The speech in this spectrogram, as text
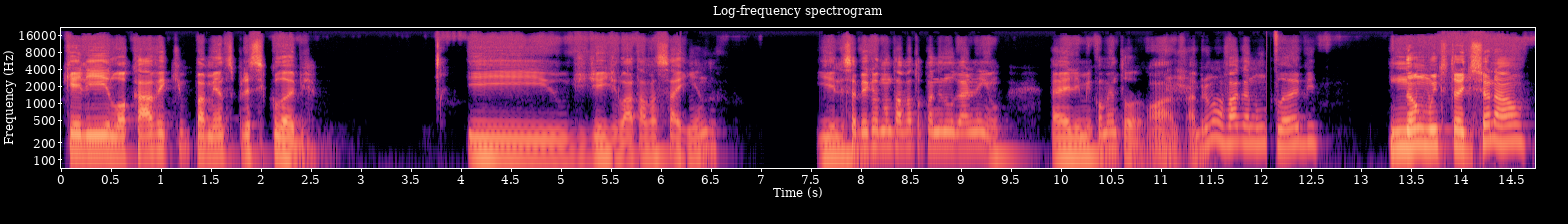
que ele locava equipamentos para esse clube. E o DJ de lá tava saindo e ele sabia que eu não tava tocando em lugar nenhum. Aí ele me comentou: Ó, abriu uma vaga num clube não muito tradicional.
